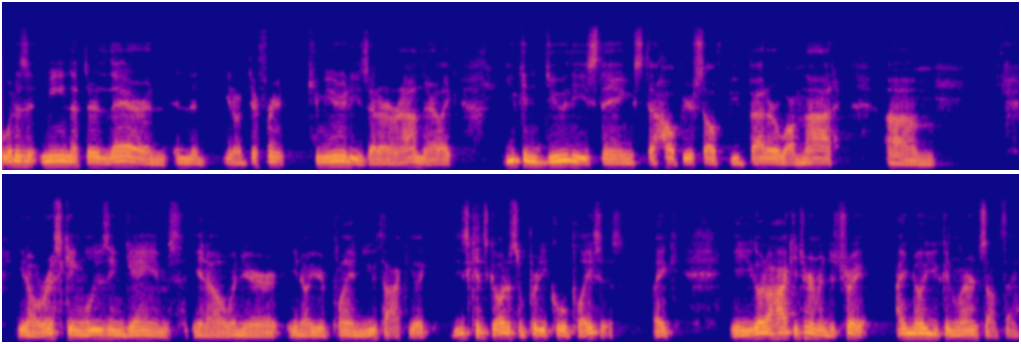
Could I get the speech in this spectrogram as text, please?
what does it mean that they're there and in the, you know, different communities that are around there. Like you can do these things to help yourself be better while not, um, you know, risking losing games, you know, when you're, you know, you're playing youth hockey, like these kids go to some pretty cool places. Like you go to a hockey tournament in Detroit, I know you can learn something.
